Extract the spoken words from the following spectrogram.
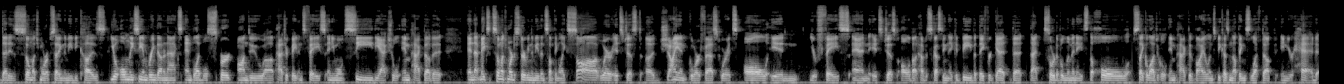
that is so much more upsetting to me because you'll only see him bring down an axe and blood will spurt onto uh, Patrick Bateman's face, and you won't see the actual impact of it and that makes it so much more disturbing to me than something like Saw, where it's just a giant gore fest, where it's all in your face, and it's just all about how disgusting they could be. But they forget that that sort of eliminates the whole psychological impact of violence because nothing's left up in your head.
